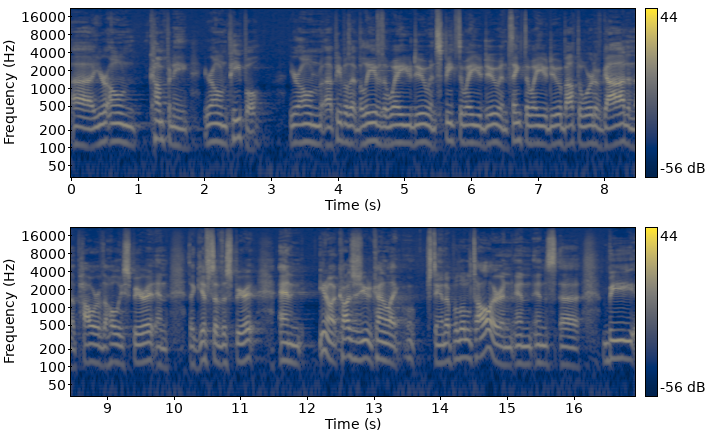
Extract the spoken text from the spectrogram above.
uh, your own company, your own people, your own uh, people that believe the way you do and speak the way you do and think the way you do about the Word of God and the power of the Holy Spirit and the gifts of the Spirit. And you know, it causes you to kind of like stand up a little taller and, and, and uh, be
